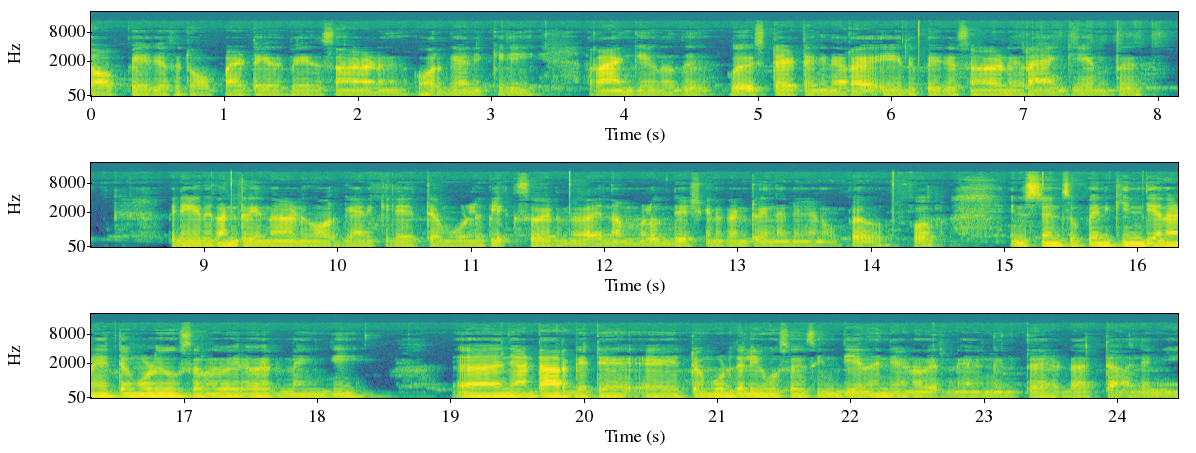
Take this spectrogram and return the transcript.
ടോപ്പ് പേജസ് ടോപ്പായിട്ട് ഏത് പേജസ് ആണ് ഓർഗാനിക്കലി റാങ്ക് ചെയ്യുന്നത്? വേസ്റ്റ് ആയിട്ട് എങ്ങനെ ഏത് പേജസ് ആണ് റാങ്ക് ചെയ്യുന്നത്? പിന്നെ ഏത് കൺട്രിയിൽ നിന്നാണ് ഓർഗാനിക്കലി ഏറ്റവും കൂടുതൽ ക്ലിക്സ് വരുന്നത്? അതായത് നമ്മൾ ഉദ്ദേശിക്കുന്ന കൺട്രിയിൽ നിന്ന് തന്നെയാണ്. ഇപ്പോൾ ഫോർ ഇൻസ്റ്റൻസ് ഇപ്പോൾ എനിക്ക് ഇന്ത്യയിൽ നിന്നാണ് ഏറ്റവും കൂടുതൽ യൂസർ വരണമെങ്കിൽ ഞാൻ ടാർഗറ്റ് ഏറ്റവും കൂടുതൽ യൂസേഴ്സ് ഇന്ത്യയിൽ നിന്ന് തന്നെയാണ് വരുന്നത്? അങ്ങനത്തെ ഡാറ്റ അല്ലെങ്കിൽ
